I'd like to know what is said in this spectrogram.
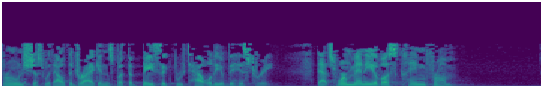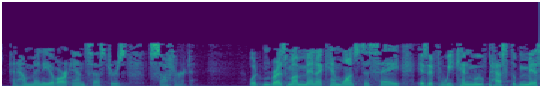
Thrones, just without the dragons, but the basic brutality of the history. That's where many of us came from and how many of our ancestors suffered. What Resmaa Menakem wants to say is if we can move past the myth,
